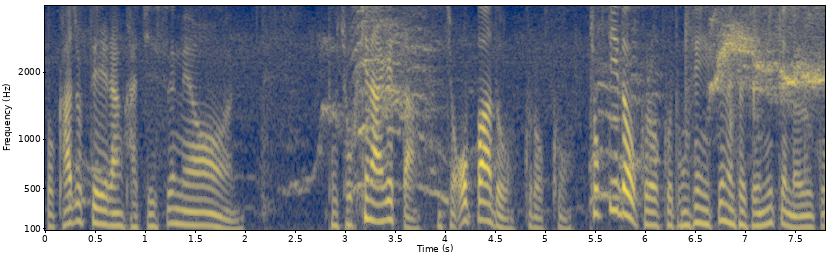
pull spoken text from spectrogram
뭐 가족들이랑 같이 있으면 더 좋긴 하겠다. 그쵸? 오빠도 그렇고, 촉디도 그렇고, 동생 있으면 더 재밌게 놀고,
